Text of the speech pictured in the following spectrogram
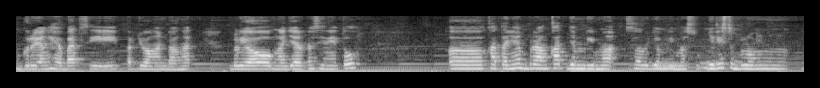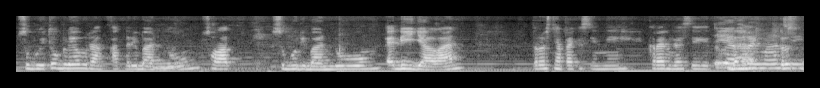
guru yang hebat sih perjuangan banget beliau ngajar ke sini tuh uh, katanya berangkat jam 5 selalu jam 5 subuh. Jadi sebelum subuh itu beliau berangkat dari Bandung, sholat subuh di Bandung, eh di jalan, terus nyampe ke sini. Keren gak sih gitu? Iya, udah, keren terus sih.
